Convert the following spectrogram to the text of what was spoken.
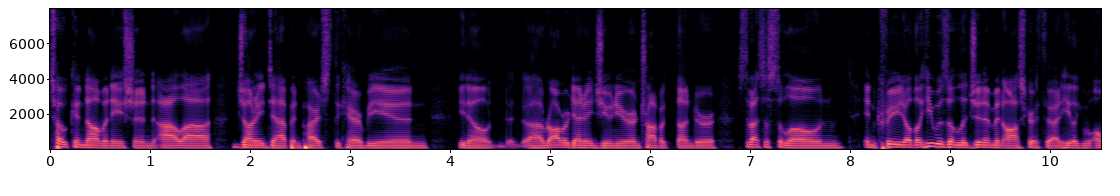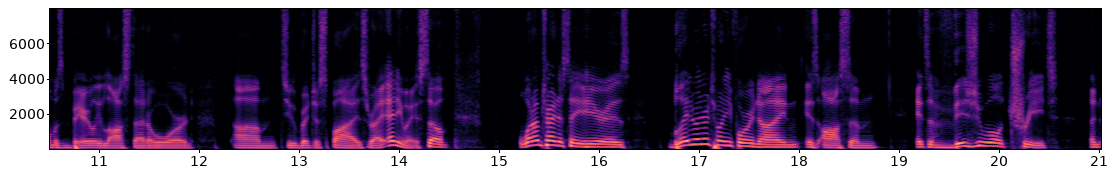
token nomination a la Johnny Depp in Pirates of the Caribbean, you know, uh, Robert Downey Jr. in Tropic Thunder, Sylvester Stallone in Creed, although he was a legitimate Oscar threat. He like almost barely lost that award um, to Bridge of Spies, right? Anyway, so what I'm trying to say here is Blade Runner 2049 is awesome. It's a visual treat an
